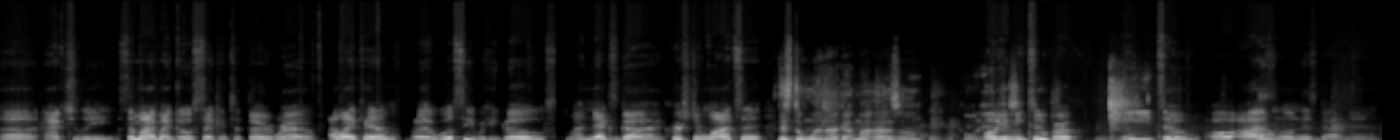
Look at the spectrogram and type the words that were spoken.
Uh, actually, somebody might go second to third round. I like him, but we'll see where he goes. My next guy, Christian Watson. This is the one I got my eyes on. on oh yeah, me too, bro. Me too. All eyes on this guy, man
